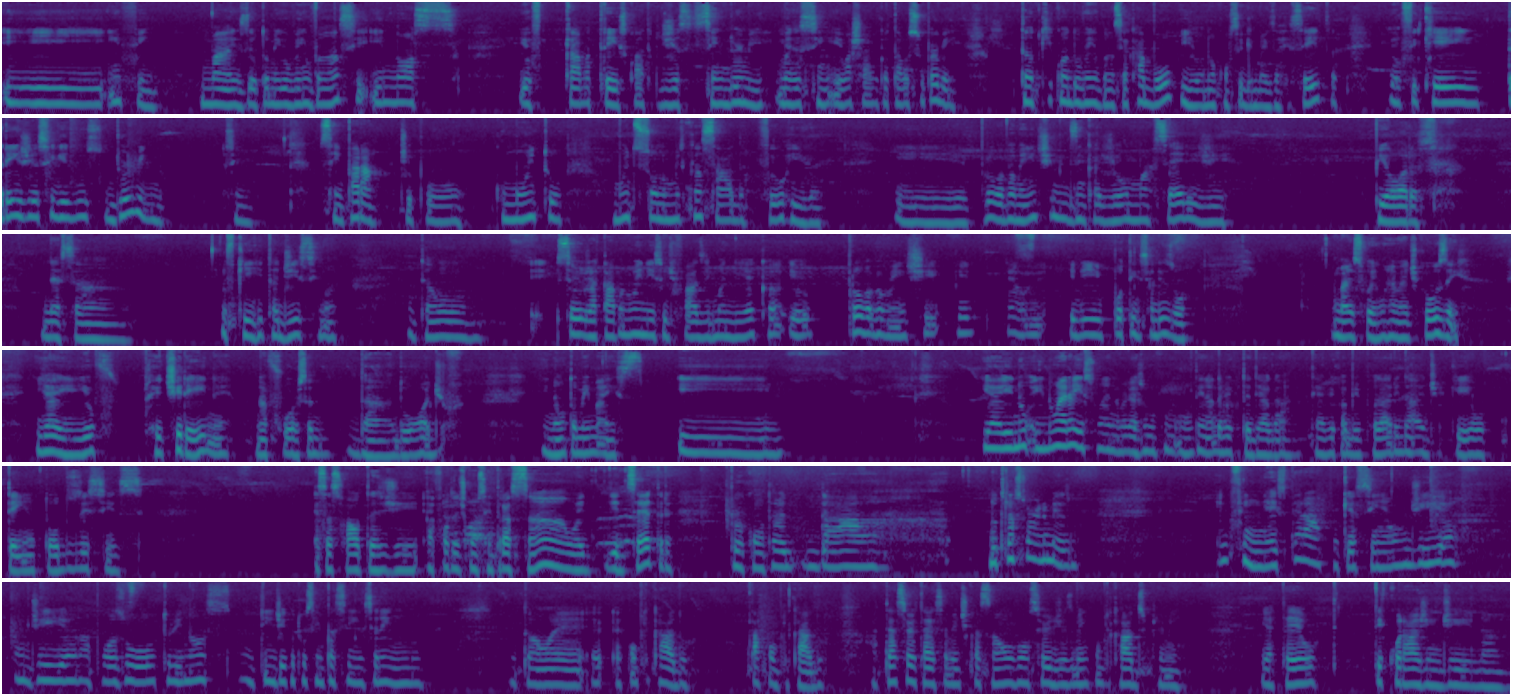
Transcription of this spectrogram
E, enfim. Mas eu tomei o Venvance e, nossa, eu ficava três, quatro dias sem dormir. Mas assim, eu achava que eu tava super bem. Tanto que quando o Venvance acabou e eu não consegui mais a receita, eu fiquei três dias seguidos dormindo, assim, sem parar, tipo, com muito, muito sono, muito cansada. Foi horrível. E provavelmente me desencadeou uma série de pioras nessa. Eu fiquei irritadíssima. Então, se eu já estava no início de fase maníaca, eu provavelmente ele, ele potencializou. Mas foi um remédio que eu usei. E aí eu retirei, né, na força da, do ódio e não tomei mais. E e aí não, e não era isso, né? Na verdade não, não tem nada a ver com o TDAH, tem a ver com a bipolaridade, que eu tenho todos esses essas faltas de a falta de concentração, etc, por conta da do transtorno mesmo. Enfim, é esperar, porque assim é um dia um dia após o outro e nossa, entendi que eu tô sem paciência nenhuma. Então é, é, é complicado, tá complicado. Até acertar essa medicação vão ser dias bem complicados para mim. E até eu ter coragem de ir na,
